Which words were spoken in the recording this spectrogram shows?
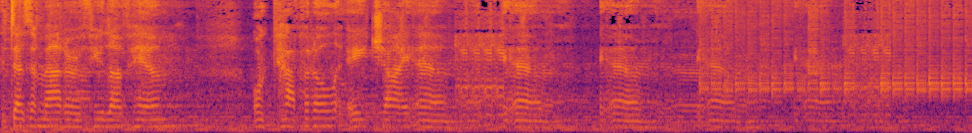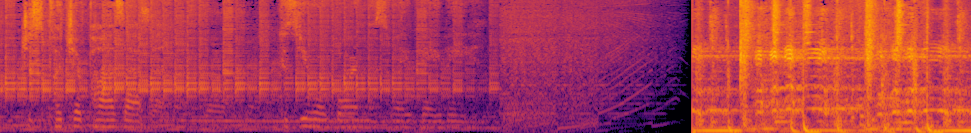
It doesn't matter if you love him or capital H I M. M. M. M. Just put your paws up. Cause you were born this way, baby.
